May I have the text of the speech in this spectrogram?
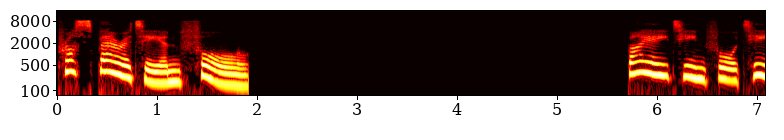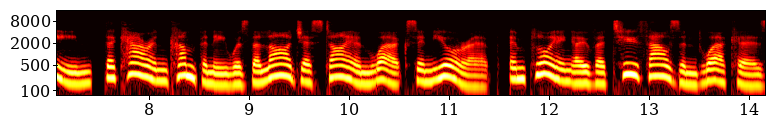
Prosperity and fall By 1814, the Carron Company was the largest iron works in Europe, employing over 2,000 workers,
